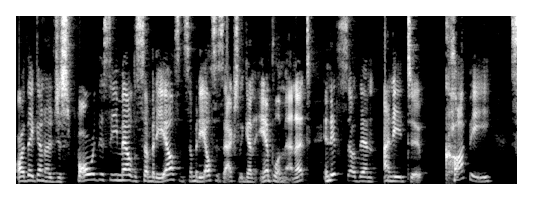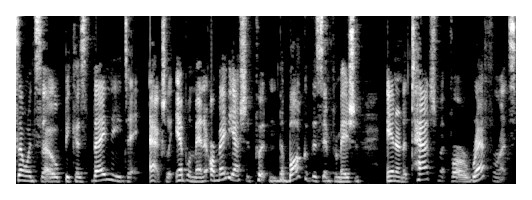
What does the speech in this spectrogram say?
Are they going to just forward this email to somebody else and somebody else is actually going to implement it? And if so, then I need to copy so and so because they need to actually implement it. Or maybe I should put the bulk of this information in an attachment for a reference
